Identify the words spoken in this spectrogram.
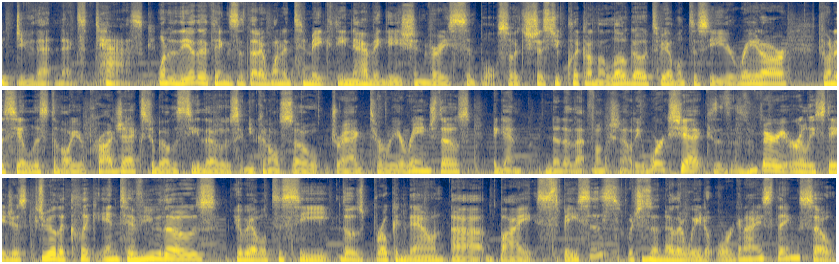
do that next task. One of the other things is that I wanted to make the navigation very simple. So it's just you click on the logo to be able to see your radar. If you want to see a list of all your projects, you'll be able to see those and you can also drag to rearrange those. Again, none of that functionality works yet because it's very early stages. You'll be able to click in to view those. You'll be able to see those broken down uh, by spaces, which is another way to organize things. So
